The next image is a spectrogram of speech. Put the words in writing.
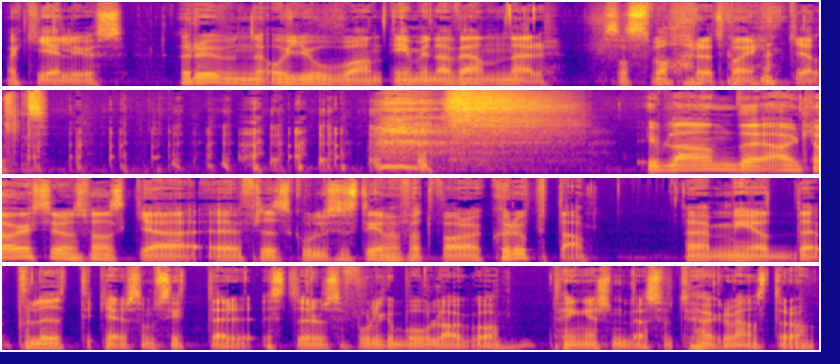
Akelius, Rune och Johan är mina vänner. Så svaret var enkelt. Ibland anklagas ju de svenska eh, friskolesystemen för att vara korrupta eh, med politiker som sitter i styrelser för olika bolag och pengar som delas ut till höger och vänster och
